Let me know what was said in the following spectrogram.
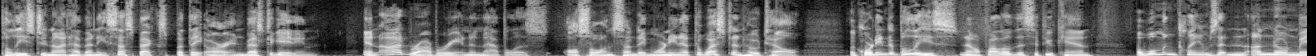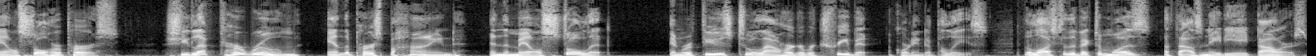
Police do not have any suspects, but they are investigating. An odd robbery in Annapolis, also on Sunday morning at the Westin Hotel. According to police, now follow this if you can, a woman claims that an unknown male stole her purse. She left her room and the purse behind, and the male stole it and refused to allow her to retrieve it, according to police. The loss to the victim was $1,088.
